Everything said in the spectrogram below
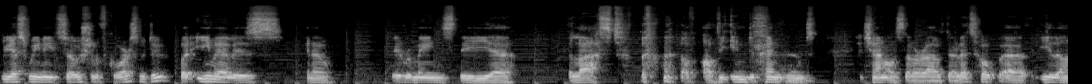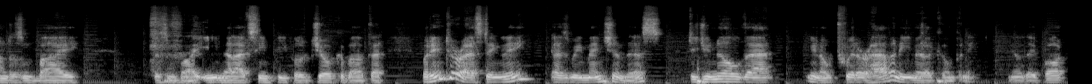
yes, we need social, of course we do, but email is you know it remains the uh, the last of, of the independent channels that are out there. Let's hope uh, Elon doesn't buy doesn't buy email. I've seen people joke about that. But interestingly, as we mentioned this, did you know that you know Twitter have an email company? You know they bought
